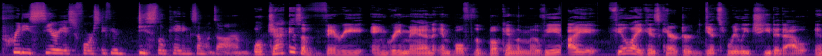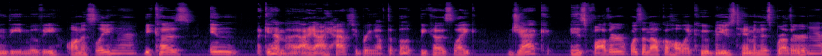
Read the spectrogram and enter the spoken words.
pretty serious force if you're dislocating someone's arm. Well, Jack is a very angry man in both the book and the movie. I feel like his character gets really cheated out in the movie, honestly. Yeah. Because in again, I, I have to bring up the book because like Jack his father was an alcoholic who mm. abused him and his brother. Yeah.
